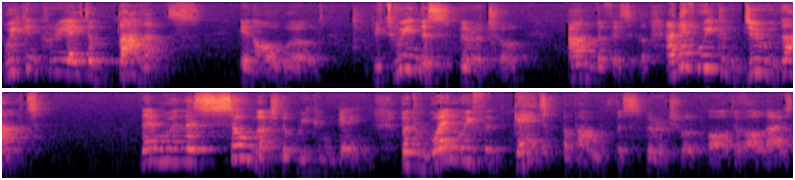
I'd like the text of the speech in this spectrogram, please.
We can create a balance in our world between the spiritual and the physical. And if we can do that, then there's so much that we can gain. But when we forget about the spiritual part of our lives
